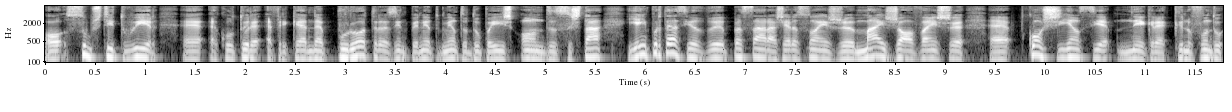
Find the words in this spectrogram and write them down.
ou substituir eh, a cultura africana por outras, independentemente do país onde se está e a importância de passar às gerações mais jovens a consciência negra, que no fundo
